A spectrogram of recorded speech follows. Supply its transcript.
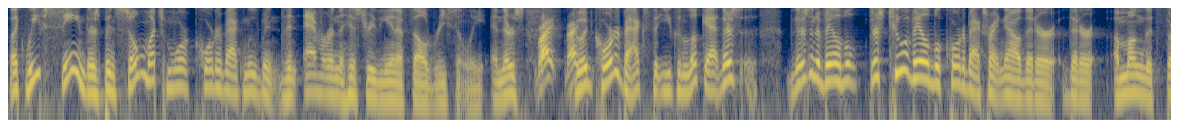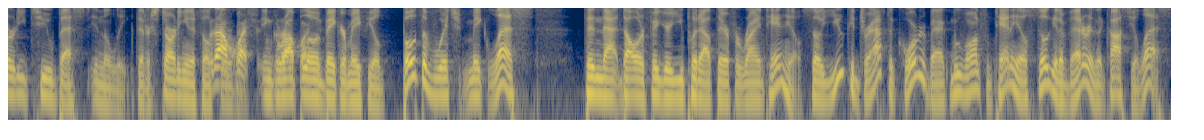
like we've seen there's been so much more quarterback movement than ever in the history of the NFL recently. And there's right, right. good quarterbacks that you can look at. There's there's an available there's two available quarterbacks right now that are that are among the 32 best in the league that are starting NFL Without question. in Garoppolo and Baker Mayfield, both of which make less than that dollar figure you put out there for Ryan Tannehill. So you could draft a quarterback, move on from Tannehill, still get a veteran that costs you less.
